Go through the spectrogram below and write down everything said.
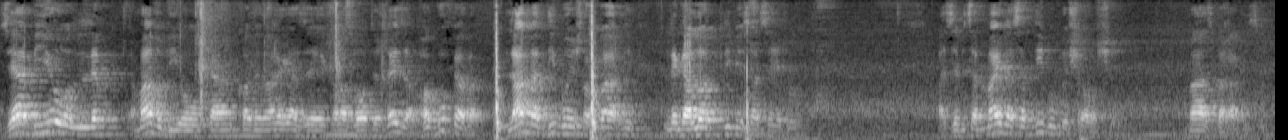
זה הביור, אמרנו ביור כאן קודם הרגע, זה כל הוורד אחרי זה, הגוף אבל. למה דיבור יש לו כוח לגלות פנימיוס השכל? אז זה מצד מיילה עשה דיבור בשורש שלו. מה ההסברה בזה?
